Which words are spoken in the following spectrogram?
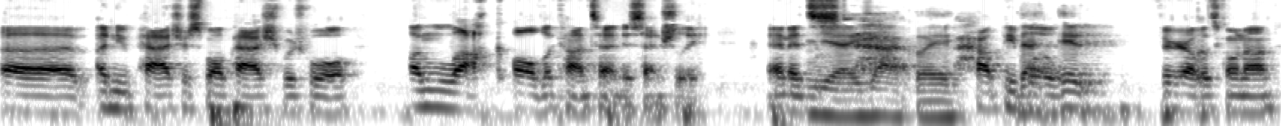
uh, a new patch or small patch, which will unlock all the content essentially. And it's Yeah, exactly. how people That- it, figure out what's going on.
